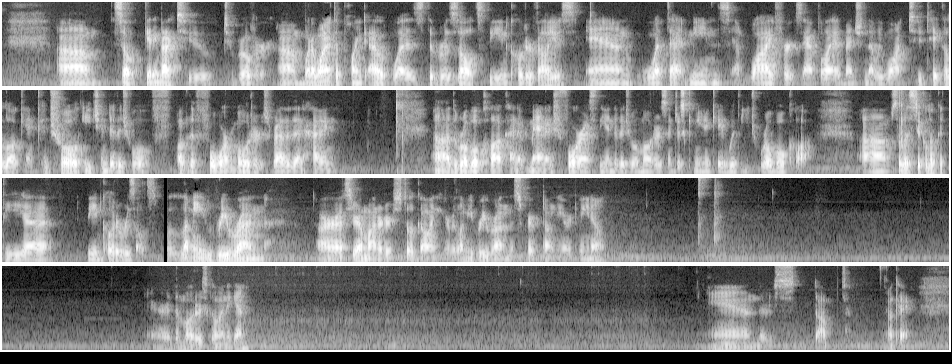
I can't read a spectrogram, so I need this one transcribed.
Um, so getting back to, to Rover, um, what I wanted to point out was the results, the encoder values, and what that means and why, for example, I had mentioned that we want to take a look and control each individual of the four motors rather than having uh, the RoboClaw kind of manage for us the individual motors and just communicate with each RoboClaw. Um, so let's take a look at the, uh, the encoder results. Let me rerun, our uh, serial monitor is still going here, but let me rerun the script on the Arduino. There, the motor's going again. And they're stopped. Okay,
